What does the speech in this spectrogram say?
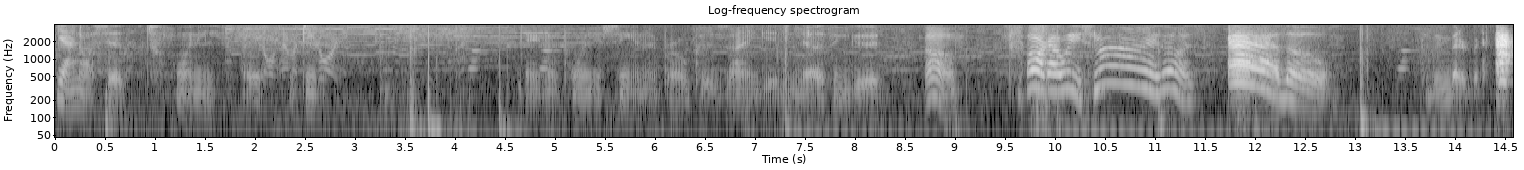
Yeah, I know I said 20 or 15. Ain't no point in seeing it, bro, because I ain't getting nothing good. Oh. Oh, I got Weesh. Nice. Oh, it's ah, though. Could have been better, but ah!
